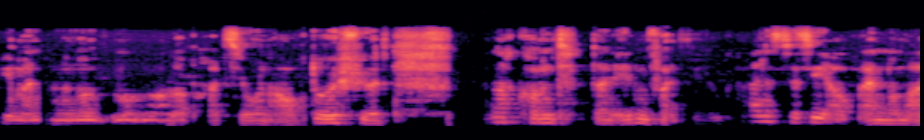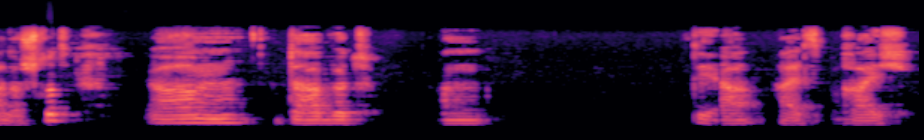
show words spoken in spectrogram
wie man eine normale Operation auch durchführt. Danach kommt dann ebenfalls die Lokalanästhesie, auch ein normaler Schritt. Ähm, da wird dann der Halsbereich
